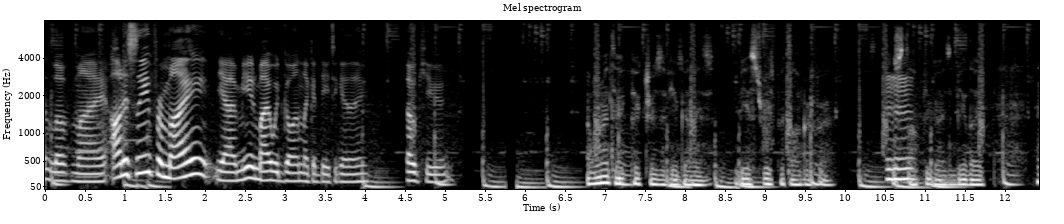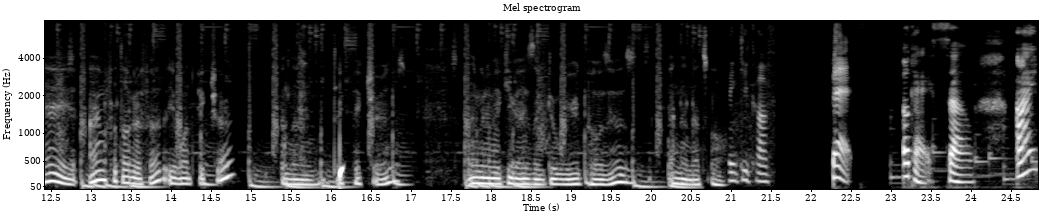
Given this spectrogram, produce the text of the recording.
I love Mai. Honestly, for Mai, yeah, me and Mai would go on like a date together. So cute. I want to take pictures of you guys. Be a street photographer. Mhm. Stop you guys and be like, "Hey, I'm a photographer. You want picture?" And then take pictures. And I'm gonna make you guys like do weird poses, and then that's all. Thank you, Cuff. Bet. Okay, so I'm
